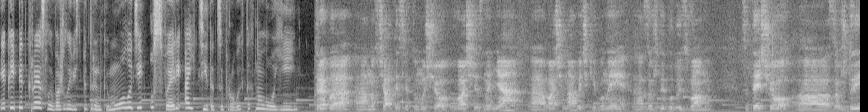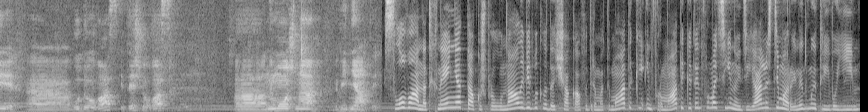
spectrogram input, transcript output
який підкреслив важливість підтримки молоді у сфері IT та цифрових технологій. Треба е, навчатися, тому що ваші знання, е, ваші навички, вони е, завжди будуть з вами. Це те, що завжди буде у вас, і те, що у вас не можна відняти. Слова натхнення також пролунали від викладача кафедри математики, інформатики та інформаційної діяльності Марини Дмитрієвої.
